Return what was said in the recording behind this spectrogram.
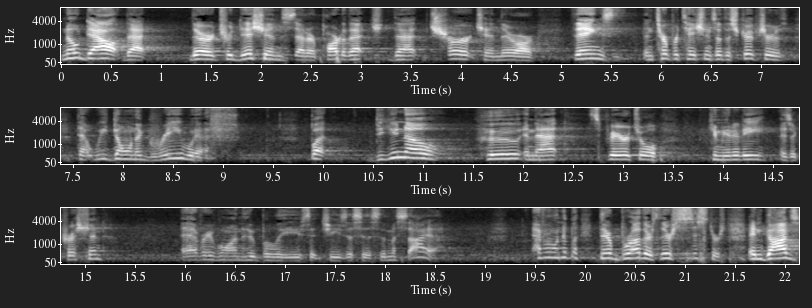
No doubt that there are traditions that are part of that, that church, and there are things interpretations of the scriptures that we don't agree with. But do you know who in that spiritual community is a Christian? Everyone who believes that Jesus is the Messiah. Everyone, they're brothers, they're sisters. And God's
